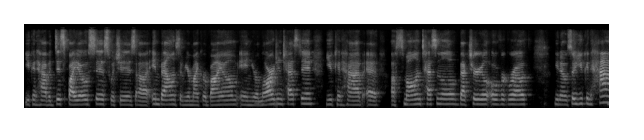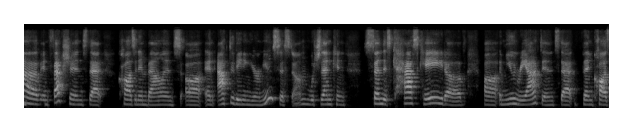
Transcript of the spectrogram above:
You can have a dysbiosis, which is uh, imbalance of your microbiome in your mm-hmm. large intestine. You can have a, a small intestinal bacterial overgrowth. You know, so you can have infections that cause an imbalance uh, and activating your immune system, which then can send this cascade of uh, immune reactants that then cause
